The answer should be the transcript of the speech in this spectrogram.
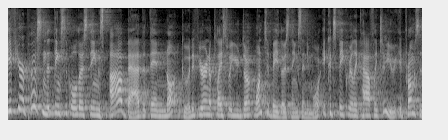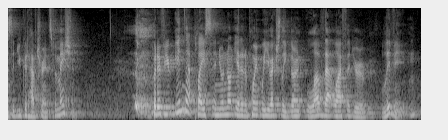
if you're a person that thinks that all those things are bad, that they're not good, if you're in a place where you don't want to be those things anymore, it could speak really powerfully to you. It promises that you could have transformation. But if you're in that place and you're not yet at a point where you actually don't love that life that you're living,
